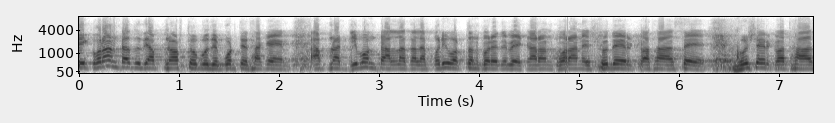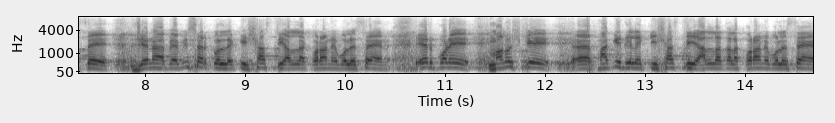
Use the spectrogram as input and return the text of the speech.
এই কোরআনটা যদি আপনি অর্থ বুঝে পড়তে থাকেন, আপনার জীবনটা আল্লাহ তালা পরিবর্তন করে দেবে, কারণ কোরআনে সুদের কথা আছে, ঘুষের কথা আছে, জেনা, ব্যবিচার করলে কি শাস্তি আল্লাহ কোরআনে বলেছেন? এরপরে মানুষকে ফাঁকি দিলে কি শাস্তি আল্লাহ তালা কোরআনে বলেছেন?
